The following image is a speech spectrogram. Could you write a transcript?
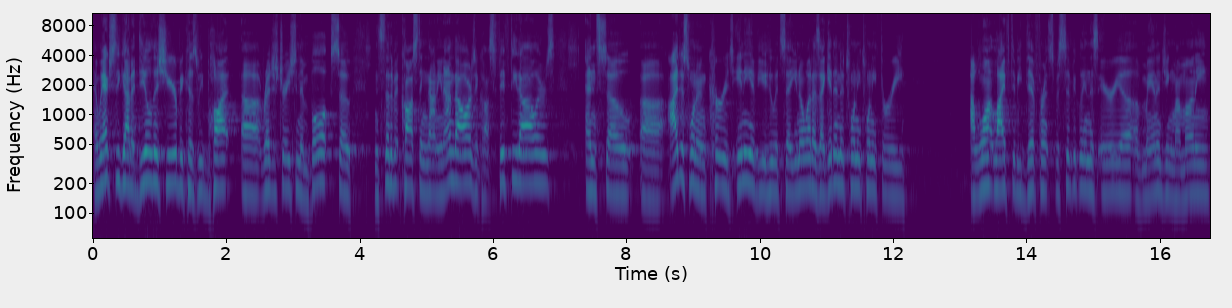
And we actually got a deal this year because we bought uh, registration in bulk. So instead of it costing $99, it costs $50. And so uh, I just want to encourage any of you who would say, you know what, as I get into 2023, I want life to be different, specifically in this area of managing my money.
